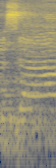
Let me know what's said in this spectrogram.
Was a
